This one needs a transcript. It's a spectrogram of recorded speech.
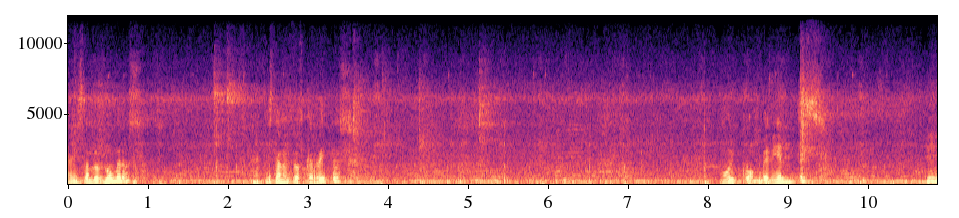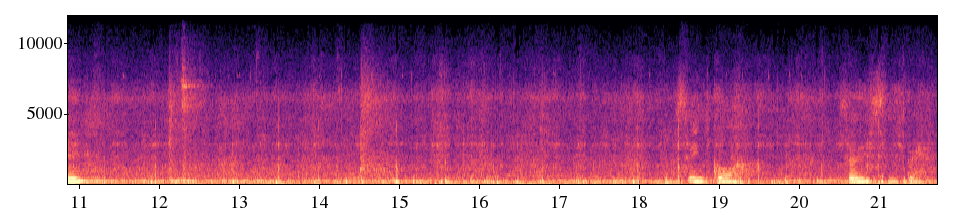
Ahí están los números. Aquí están nuestros carritos. Muy convenientes. Y 5 6 7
